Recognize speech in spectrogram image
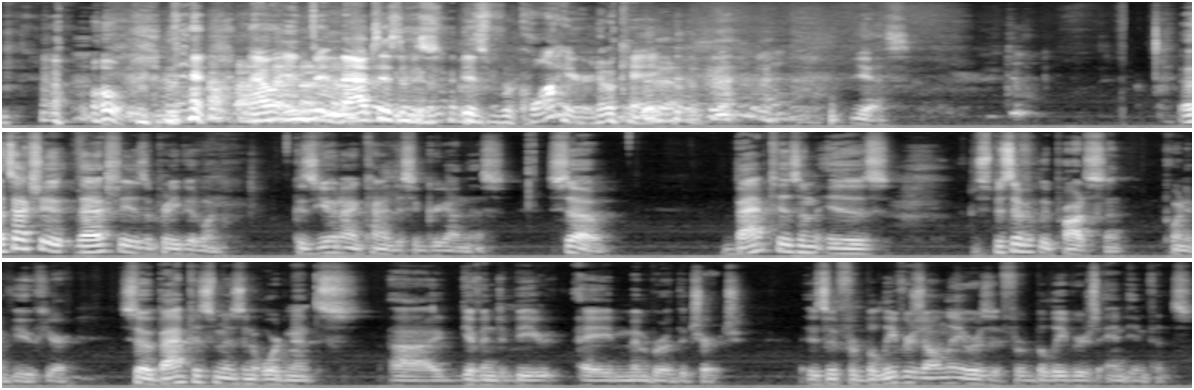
oh, now infant baptism is, is required. Okay. Yes. That's actually that actually is a pretty good one because you and I kind of disagree on this. So, baptism is specifically Protestant point of view here. So, baptism is an ordinance uh, given to be a member of the church. Is it for believers only, or is it for believers and infants?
